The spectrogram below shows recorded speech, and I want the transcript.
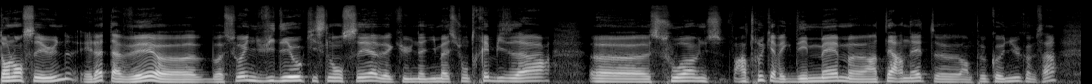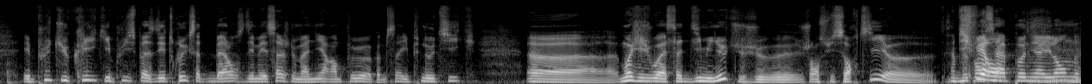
T'en lançais une, et là t'avais euh, bah, soit une vidéo qui se lançait avec une animation très bizarre, euh, soit un truc avec des mèmes euh, internet euh, un peu connus comme ça. Et plus tu cliques et plus il se passe des trucs, ça te balance des messages de manière un peu euh, comme ça hypnotique. Euh, moi j'ai joué à ça 10 minutes, je- j'en suis sorti euh, Ça différent. à Pony Island.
